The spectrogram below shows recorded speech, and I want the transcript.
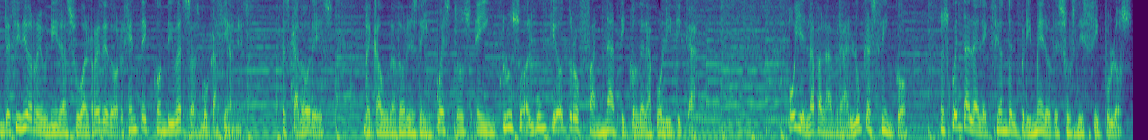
decidió reunir a su alrededor gente con diversas vocaciones, pescadores, recaudadores de impuestos e incluso algún que otro fanático de la política. Hoy en la palabra Lucas 5 nos cuenta la elección del primero de sus discípulos,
